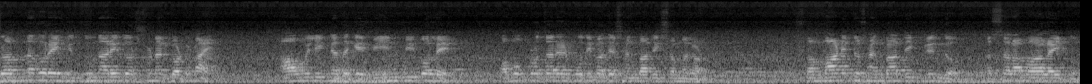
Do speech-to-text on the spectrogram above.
মুরাদনগরে হিন্দু নারী দর্শনের ঘটনায় আওয়ামী লীগ নেতাকে বিএনপি বলে অপপ্রচারের প্রতিবাদে সাংবাদিক সম্মেলন। সম্মানিত সাংবাদিকবৃন্দ, আসসালামু আলাইকুম।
